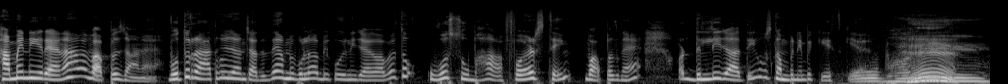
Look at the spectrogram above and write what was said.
हमें? नहीं रहना हमें वापस जाना है। वो तो रात को जाना चाहते थे हमने बोला अभी कोई नहीं जाएगा वापस। तो वो सुबह फ़र्स्ट थिंग वापस गए और दिल्ली जाती उस कंपनी पे केस किया है। ओ भाई।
